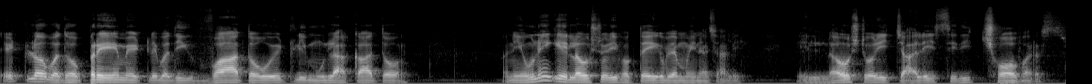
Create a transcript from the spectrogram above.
એટલો બધો પ્રેમ, એટલી બધી વાતો, એટલી મુલાકાતો. અને એવું નહીં કે લવ સ્ટોરી ફક્ત એક બે મહિના ચાલી. એ લવ સ્ટોરી ચાલી સીધી છ વર્ષ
